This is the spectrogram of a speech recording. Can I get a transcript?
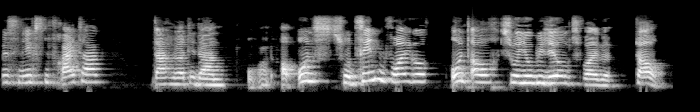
bis nächsten Freitag. Da hört ihr dann uns zur zehnten Folge und auch zur Jubiläumsfolge. Ciao.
